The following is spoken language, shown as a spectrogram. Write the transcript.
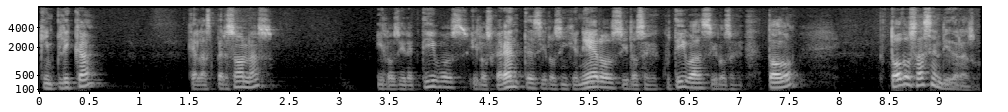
que implica que las personas y los directivos y los gerentes y los ingenieros y los ejecutivas y los todo, todos hacen liderazgo.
